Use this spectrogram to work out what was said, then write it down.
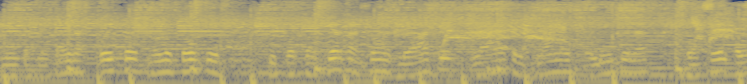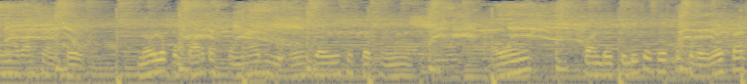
Mientras lo traigas puesto, no lo toques. Si por cualquier razón lo haces, lávate las manos o límpialas con gel o una base al sol. No lo compartas con nadie, es de uso personal. Aún cuando utilices este cubrebocas,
